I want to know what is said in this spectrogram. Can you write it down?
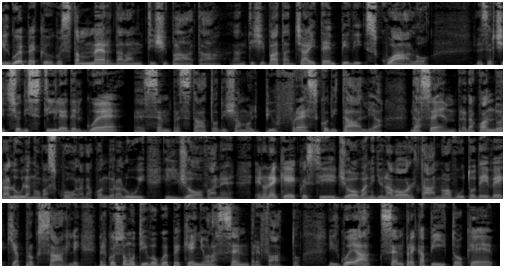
Il Guepec questa merda l'ha anticipata, l'ha anticipata già ai tempi di Squalo. L'esercizio di stile del Gue è sempre stato, diciamo, il più fresco d'Italia, da sempre, da quando era lui la nuova scuola, da quando era lui il giovane. E non è che questi giovani di una volta hanno avuto dei vecchi a proxarli, per questo motivo Gue Pechegno l'ha sempre fatto. Il Gue ha sempre capito che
